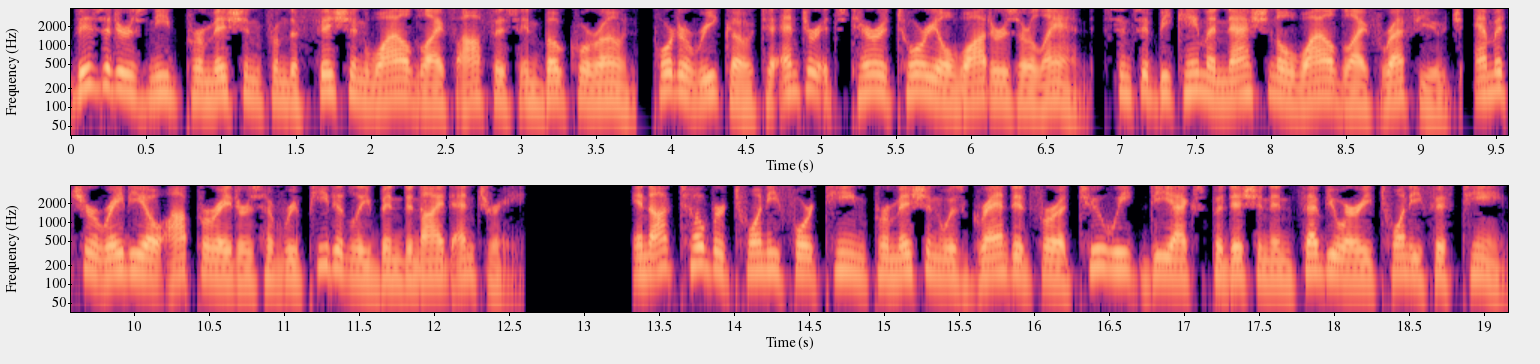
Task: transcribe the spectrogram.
Visitors need permission from the Fish and Wildlife Office in Boquerón, Puerto Rico to enter its territorial waters or land. Since it became a national wildlife refuge, amateur radio operators have repeatedly been denied entry. In October 2014 permission was granted for a two-week DXpedition in February 2015.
